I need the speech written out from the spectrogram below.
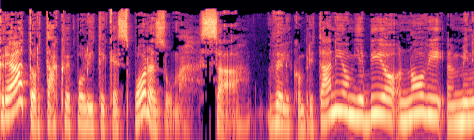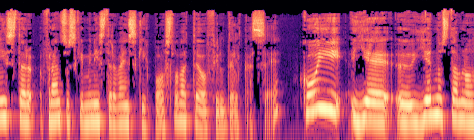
Kreator takve politike sporazuma sa Velikom Britanijom je bio novi ministar, francuski ministar vanjskih poslova Teofil Delcasse, koji je e, jednostavno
